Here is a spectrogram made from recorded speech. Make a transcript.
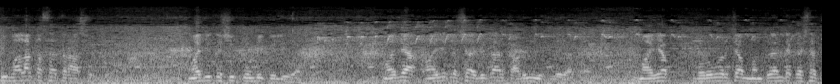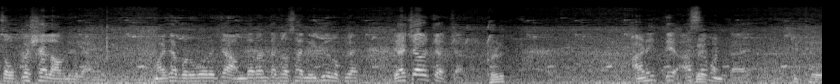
की मला कसा त्रास होतो? माझी कशी कोंडी केली जाते? माझ्या माझे कसे अधिकार काढून घेतले जातात? माझ्या बरोबरच्या मंत्र्यांच्या कशा चौकशा लावलेल्या आहेत? माझ्या बरोबरच्या आमदारांचा कसा निधी रोखलाय? याच्यावर चर्चा. आणि ते असं म्हणताय तिथे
